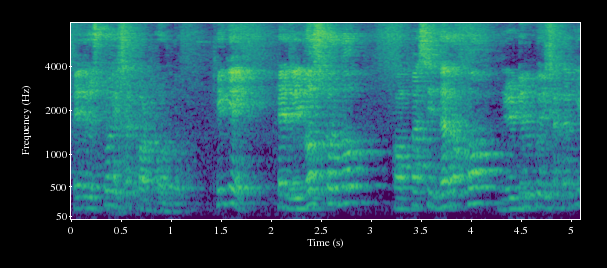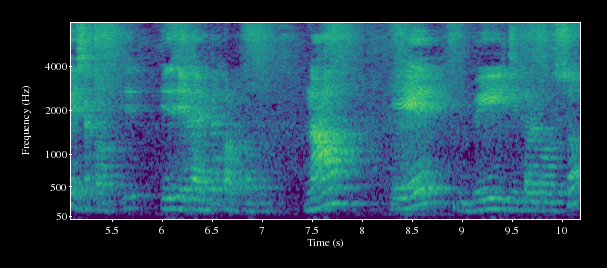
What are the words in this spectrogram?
फिर उसको ऐसा कट कर दो ठीक है फिर रिवर्स कर दो कंपास इधर रखो नीडल को ऐसा करके ऐसा कट ये लाइन पे कट कर दो now A B is equal to also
